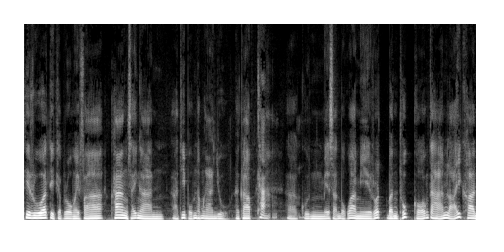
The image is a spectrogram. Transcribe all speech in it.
ที่รั้วติดกับโรงไฟฟ้าข้างไซต์งานอ่าที่ผมทำงานอยู่นะครับค่ะอ่าคุณเมสันบอกว่ามีรถบรรทุกของทหารหลายคัน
